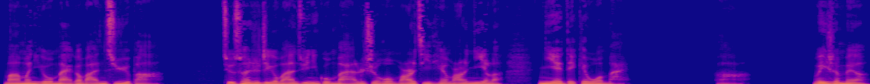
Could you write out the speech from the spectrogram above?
妈妈，你给我买个玩具吧，就算是这个玩具你给我买了之后玩几天玩腻了，你也得给我买啊。为什么呀？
